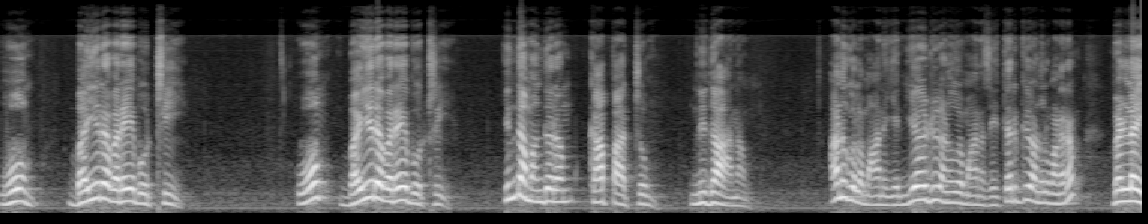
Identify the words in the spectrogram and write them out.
ஓம் பைரவரே போற்றி. ஓம் பைரவரே போற்றி. இந்த மந்திரம் காப்பாற்றும். நிதானம். அனுகூலமான எண் ஏழு அனுகூலமான செய் தெற்கு அனுகூலமான நிறம் வெள்ளை.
